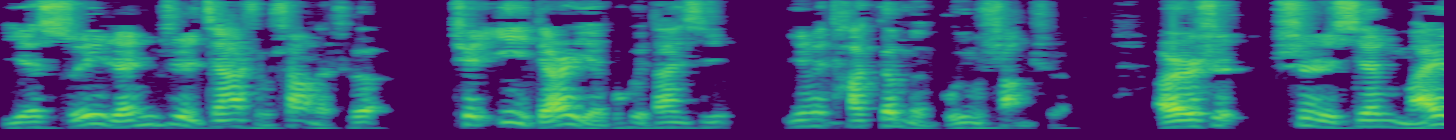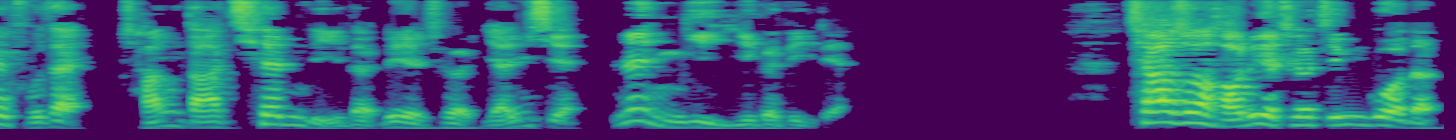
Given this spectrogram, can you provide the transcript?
也随人质家属上了车，却一点也不会担心，因为他根本不用上车，而是事先埋伏在长达千里的列车沿线任意一个地点，掐算好列车经过的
